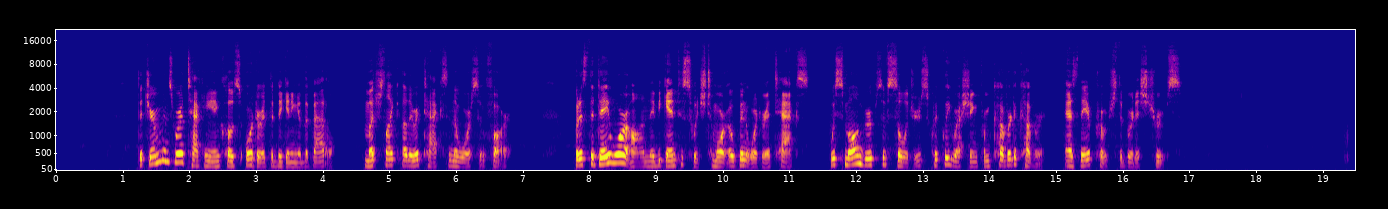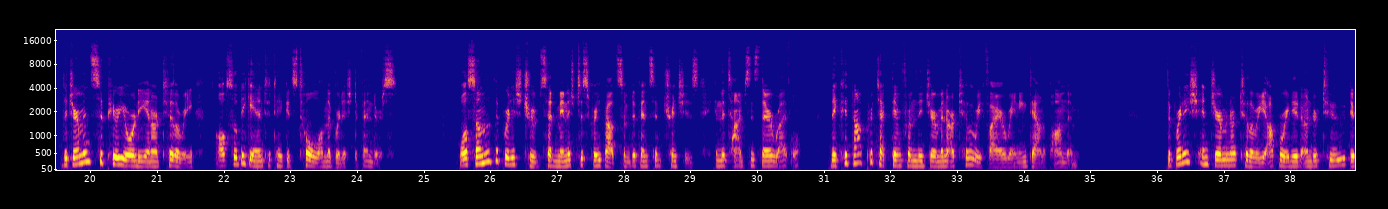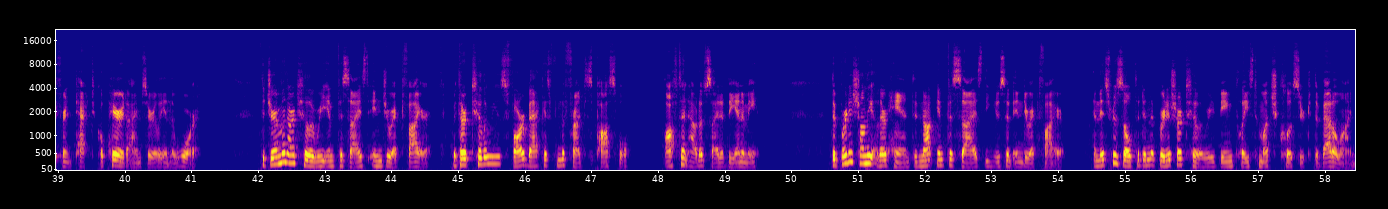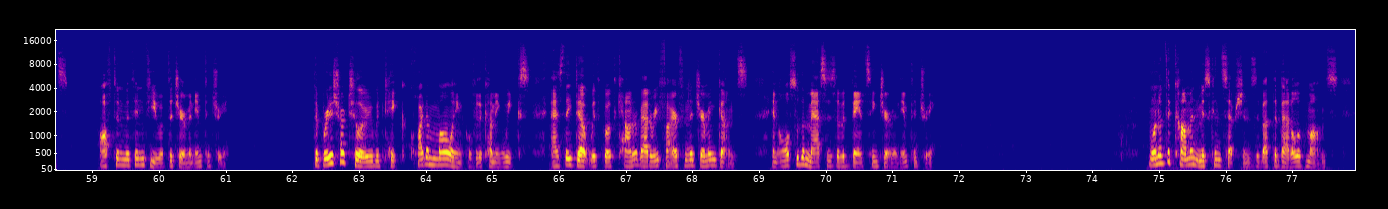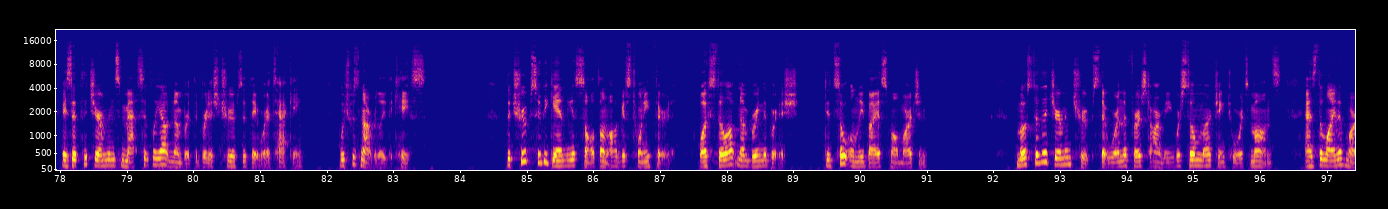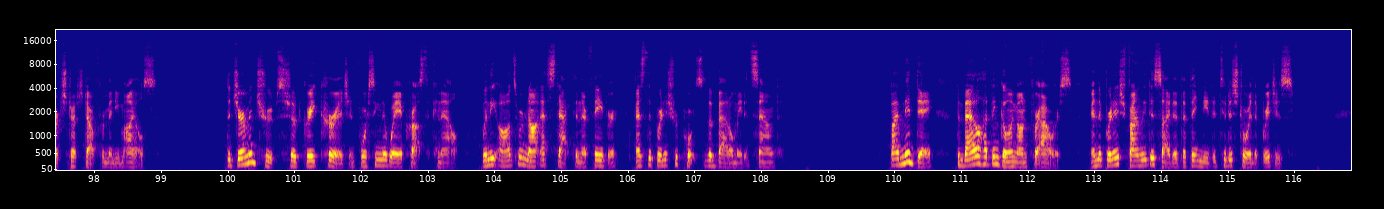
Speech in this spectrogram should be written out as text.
The Germans were attacking in close order at the beginning of the battle, much like other attacks in the war so far. But as the day wore on, they began to switch to more open order attacks, with small groups of soldiers quickly rushing from cover to cover as they approached the British troops. The German superiority in artillery also began to take its toll on the British defenders. While some of the British troops had managed to scrape out some defensive trenches in the time since their arrival, they could not protect them from the German artillery fire raining down upon them. The British and German artillery operated under two different tactical paradigms early in the war. The German artillery emphasized indirect fire, with artillery as far back as from the front as possible, often out of sight of the enemy. The British, on the other hand, did not emphasize the use of indirect fire, and this resulted in the British artillery being placed much closer to the battle lines, often within view of the German infantry. The British artillery would take quite a mauling over the coming weeks, as they dealt with both counter battery fire from the German guns and also the masses of advancing German infantry. One of the common misconceptions about the Battle of Mons is that the Germans massively outnumbered the British troops that they were attacking, which was not really the case. The troops who began the assault on August 23rd, while still outnumbering the British, did so only by a small margin. Most of the German troops that were in the First Army were still marching towards Mons, as the line of march stretched out for many miles. The German troops showed great courage in forcing their way across the canal, when the odds were not as stacked in their favor as the British reports of the battle made it sound. By midday, the battle had been going on for hours, and the British finally decided that they needed to destroy the bridges.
